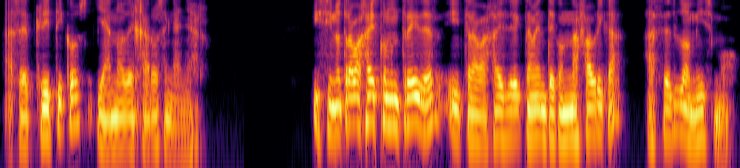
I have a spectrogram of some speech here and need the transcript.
a ser críticos y a no dejaros engañar. Y si no trabajáis con un trader y trabajáis directamente con una fábrica, haced lo mismo.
